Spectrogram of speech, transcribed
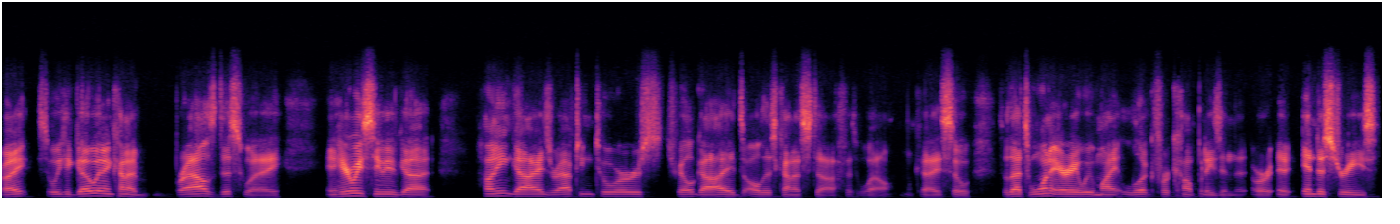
right? So we could go in and kind of browse this way. And here we see we've got hunting guides, rafting tours, trail guides, all this kind of stuff as well. Okay, so so that's one area we might look for companies in the or uh, industries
